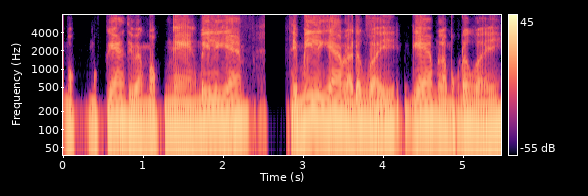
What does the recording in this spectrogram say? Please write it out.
một một gam thì bằng một ngàn miligam thì miligam là đơn vị gam là một đơn vị.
